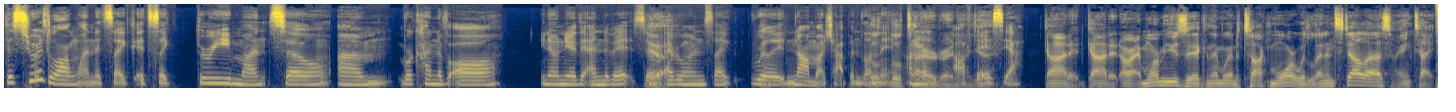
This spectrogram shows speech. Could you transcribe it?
this tour is a long one. It's like it's like three months. So um, we're kind of all you know near the end of it. So Yeah. everyone's like really not much happens on the little on the right now, off yeah. days. Yeah. Got it, got it. All right, more music, and then we're going to talk more with Lennon Stella, so hang tight.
